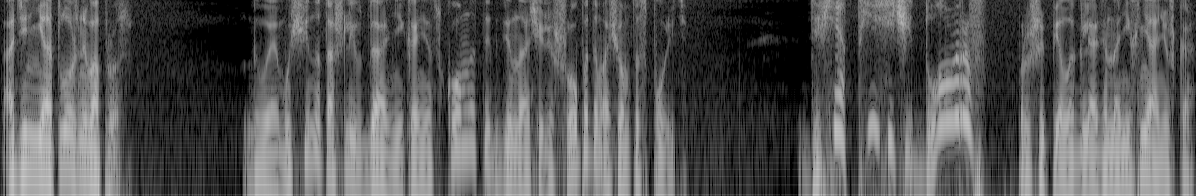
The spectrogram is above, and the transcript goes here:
один неотложный вопрос». Двое мужчин отошли в дальний конец комнаты, где начали шепотом о чем-то спорить. «Две тысячи долларов?» — прошипела, глядя на них нянюшка.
